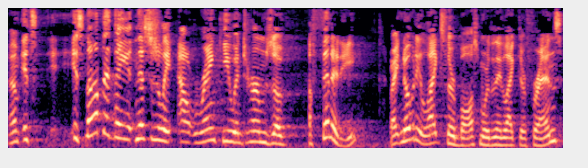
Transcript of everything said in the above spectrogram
Um, it's, it's not that they necessarily outrank you in terms of affinity right? Nobody likes their boss more than they like their friends,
